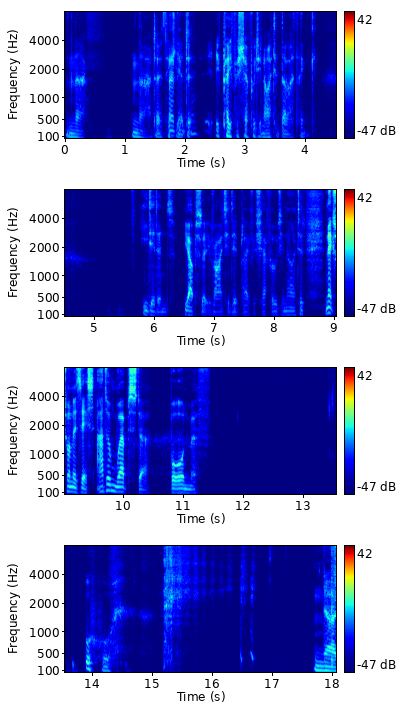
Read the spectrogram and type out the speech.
No. No, I don't think don't he think So? He played for Sheffield United, though, I think. He didn't. You're absolutely right. He did play for Sheffield United. Next one is this Adam Webster, Bournemouth. Ooh. no,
